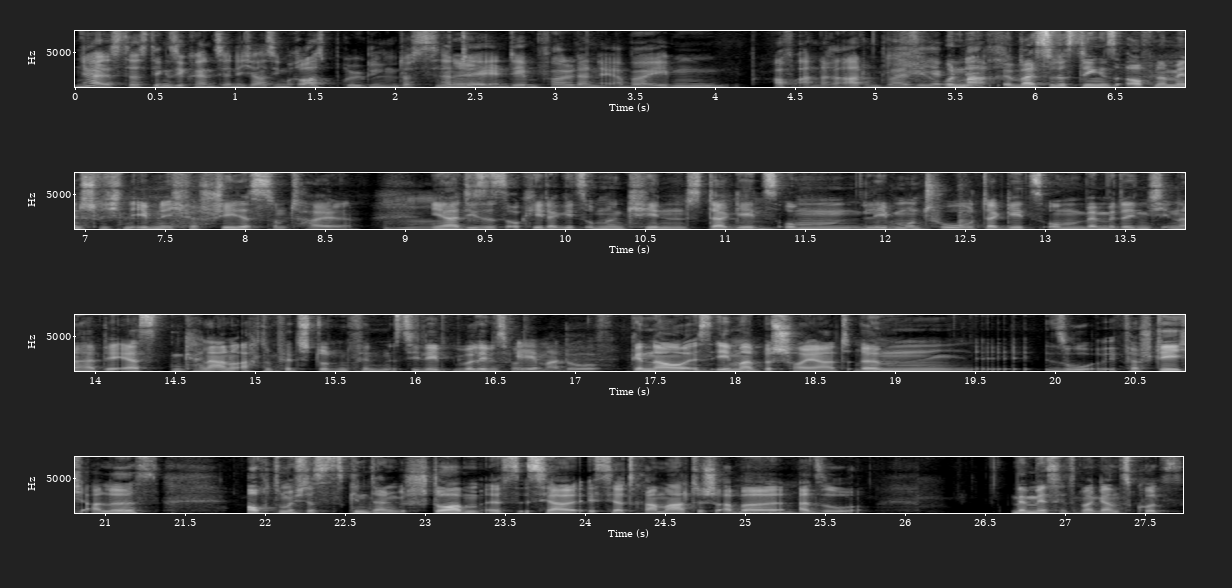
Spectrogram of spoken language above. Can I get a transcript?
ja, ist das Ding. Sie können es ja nicht aus ihm rausprügeln. Das hat Nee. er in dem Fall dann aber eben auf andere Art und Weise ja Und gemacht. äh, weißt du, das Ding ist auf einer menschlichen Ebene, ich verstehe das zum Teil. Mhm. Ja, dieses, okay, da geht es um ein Kind, da geht es um Leben und Tod, da geht es um, wenn wir den nicht innerhalb der ersten, keine Ahnung, 48 Stunden finden, ist die Le eh Überlebensfähigkeit. immer doof. Genau, ist eh mal bescheuert. Ähm, so, verstehe ich alles. Auch zum Beispiel, dass das Kind dann gestorben ist, ist ja, ist ja dramatisch, aber also, wenn wir es jetzt mal ganz kurz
